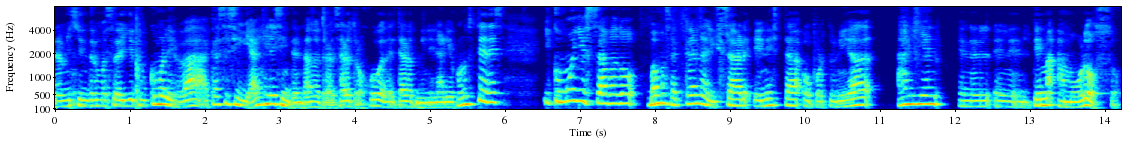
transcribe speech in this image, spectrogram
Hola, mi gente hermosa de YouTube, ¿cómo les va? Acá Cecilia Ángeles intentando atravesar otro juego del tarot milenario con ustedes. Y como hoy es sábado, vamos a canalizar en esta oportunidad a alguien en el, tema amoroso.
